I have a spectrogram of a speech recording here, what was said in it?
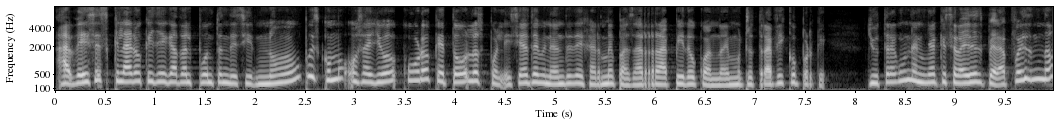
A veces, claro que he llegado al punto en decir, no, pues cómo, o sea, yo juro que todos los policías deberían de dejarme pasar rápido cuando hay mucho tráfico porque yo traigo una niña que se va a desesperar. Pues no,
